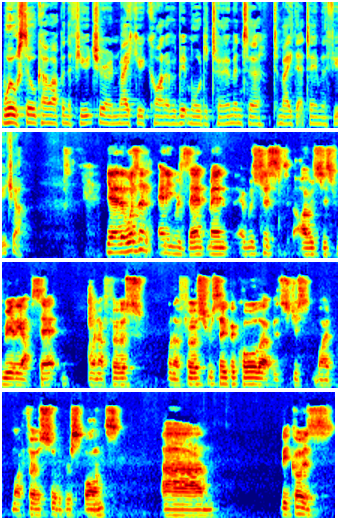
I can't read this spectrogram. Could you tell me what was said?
will still come up in the future and make you kind of a bit more determined to to make that team in the future? Yeah, there wasn't any resentment. It was just I was just really upset when I first when I first received the call. That was just my my first sort of response, um, because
